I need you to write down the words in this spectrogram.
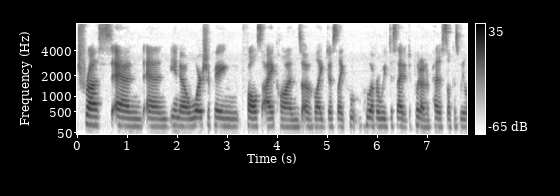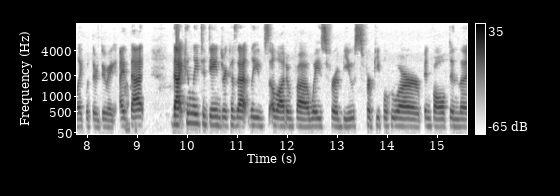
trust and and you know worshiping false icons of like just like who, whoever we've decided to put on a pedestal because we like what they're doing i that that can lead to danger because that leaves a lot of uh, ways for abuse for people who are involved in the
